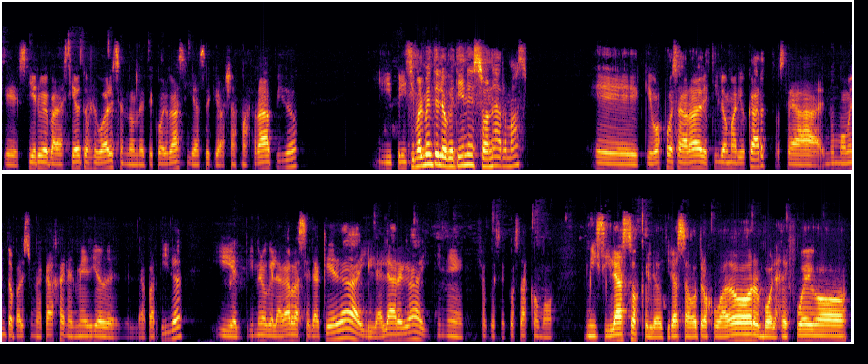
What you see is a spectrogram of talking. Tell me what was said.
que sirve para ciertos lugares en donde te colgás y hace que vayas más rápido. Y principalmente lo que tiene son armas eh, que vos podés agarrar el estilo Mario Kart, o sea, en un momento aparece una caja en el medio de, la partida y el primero que la agarra se la queda y la larga y tiene, yo qué sé, cosas como misilazos que lo tirás a otro jugador, bolas de fuego.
